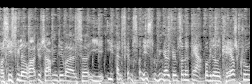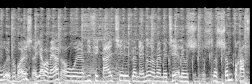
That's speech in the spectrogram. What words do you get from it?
Og sidst vi lavede radio sammen, det var altså i, i 90'erne, i slutningen af 90'erne, Ja. hvor vi lavede Chaos Crew øh, på Voice, og jeg var vært, og, øh, vi fik dig til blandt andet at være med til at lave s- slå sømbræt,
